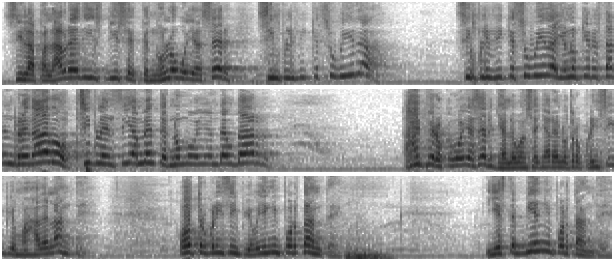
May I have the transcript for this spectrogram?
Si la palabra dice que no lo voy a hacer, simplifique su vida. Simplifique su vida. Yo no quiero estar enredado. Simple y sencillamente no me voy a endeudar. Ay, pero ¿qué voy a hacer? Ya le voy a enseñar el otro principio más adelante. Otro principio bien importante. Y este es bien importante.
